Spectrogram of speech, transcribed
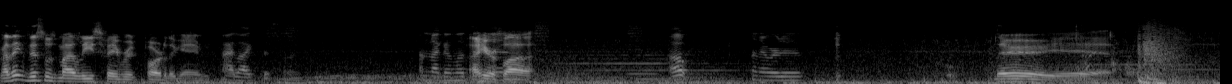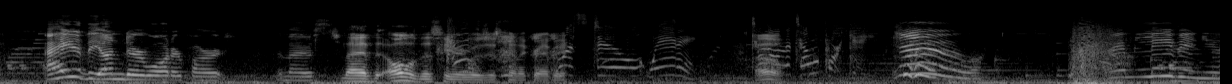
I think this was my least favorite part of the game. I like this one. I'm not gonna let. I hear a in. fly. Oh, I know where it is. There, yeah. I hated the underwater part the most. Nah, all of this here was just kind of crappy. We're still waiting. Turn Oh. on the teleport gate. No! I'm leaving you.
